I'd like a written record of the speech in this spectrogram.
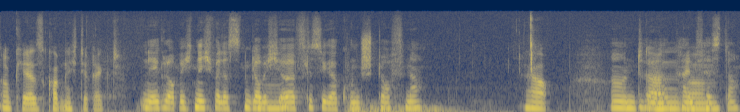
Okay, also es kommt nicht direkt. Nee, glaube ich nicht, weil das ist, glaube Mhm. ich, äh, flüssiger Kunststoff, ne? Ja. Und Dann, äh, kein ähm, fester.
